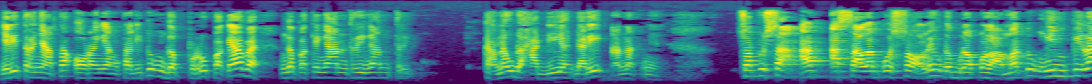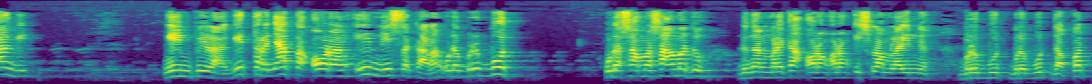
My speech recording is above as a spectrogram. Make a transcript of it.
Jadi ternyata orang yang tadi itu nggak perlu pakai apa? Nggak pakai ngantri-ngantri. Karena udah hadiah dari anaknya. Suatu saat Assalamualaikum soleh udah berapa lama tuh ngimpi lagi ngimpi lagi ternyata orang ini sekarang udah berebut udah sama-sama tuh dengan mereka orang-orang Islam lainnya berebut berebut dapat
